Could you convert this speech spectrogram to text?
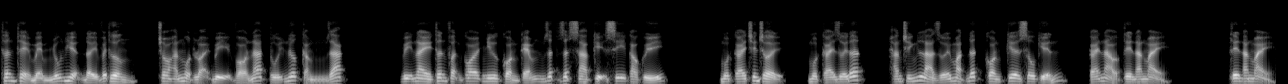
thân thể mềm nhũn hiện đầy vết thương, cho hắn một loại bị vò nát túi nước cảm giác. Vị này thân phận coi như còn kém rất rất xa kỵ sĩ cao quý. Một cái trên trời, một cái dưới đất, hắn chính là dưới mặt đất con kia sâu kiến, cái nào tên ăn mày? Tên ăn mày?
